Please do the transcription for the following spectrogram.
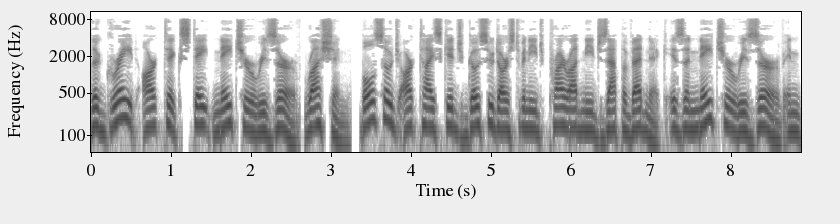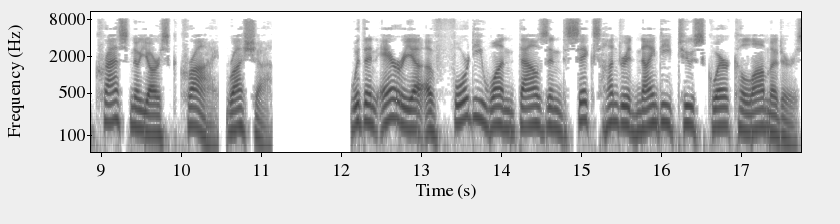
The Great Arctic State Nature Reserve Russian, Zapovednik is a nature reserve in Krasnoyarsk Krai, Russia. With an area of 41,692 square kilometers,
